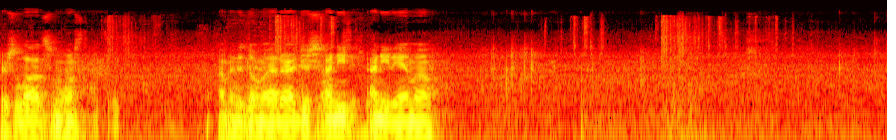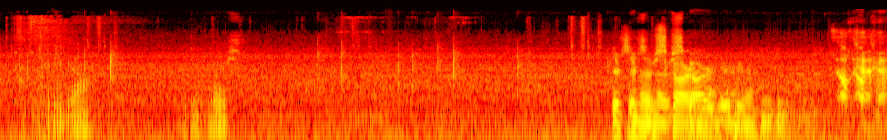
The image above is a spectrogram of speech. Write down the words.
There's lots more. I mean, it don't matter. I just, I need, I need ammo. There you go. You go first. There's, another, scar, here. Okay.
